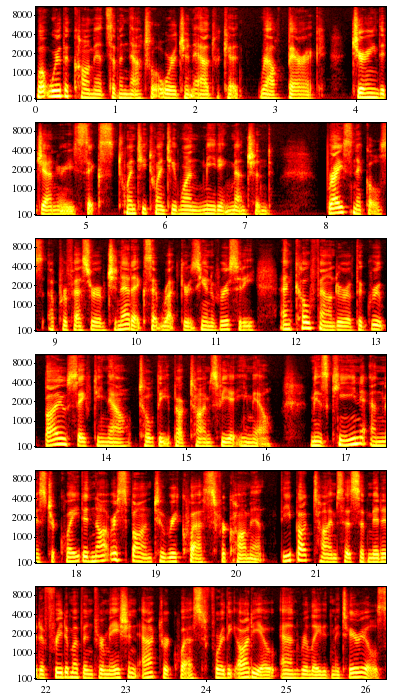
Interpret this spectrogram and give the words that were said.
what were the comments of a natural origin advocate, Ralph Baric, during the January 6, 2021 meeting mentioned. Bryce Nickels, a professor of genetics at Rutgers University and co founder of the group Biosafety Now, told the Epoch Times via email. Ms. Keen and Mr. Quay did not respond to requests for comment. The Epoch Times has submitted a Freedom of Information Act request for the audio and related materials.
